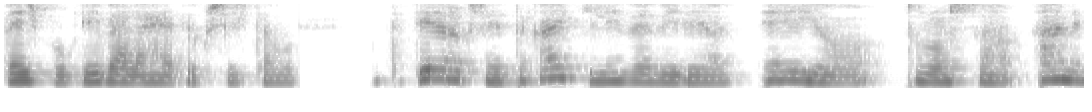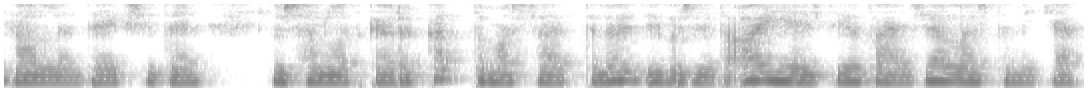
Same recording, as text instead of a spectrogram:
Facebook live-lähetyksistä, mutta tiedoksi, että kaikki live-videot ei ole tulossa äänitallenteeksi, joten jos haluat käydä katsomassa, että löytyykö sieltä aiheesta jotain sellaista, mikä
